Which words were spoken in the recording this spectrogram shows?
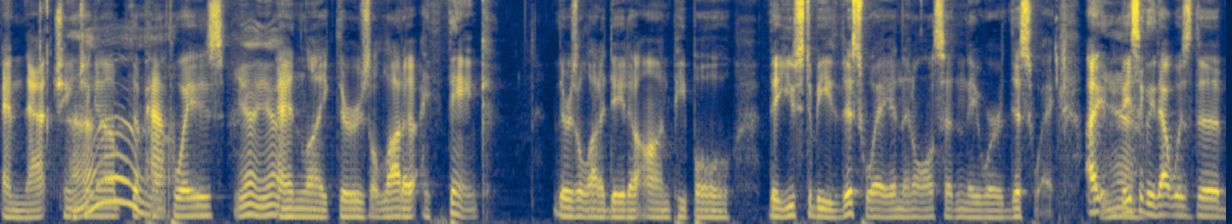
and that changing up the Ah. pathways. Yeah, yeah. And like, there's a lot of, I think, there's a lot of data on people. They used to be this way, and then all of a sudden they were this way. I Yeah. basically that was the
